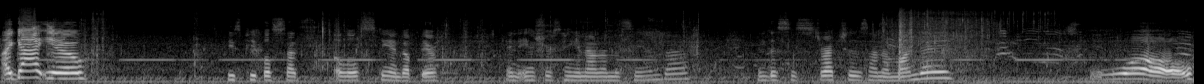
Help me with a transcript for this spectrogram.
I got you. These people set a little stand up there, and Asher's hanging out on the sand bar. And this is stretches on a Monday. Whoa.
